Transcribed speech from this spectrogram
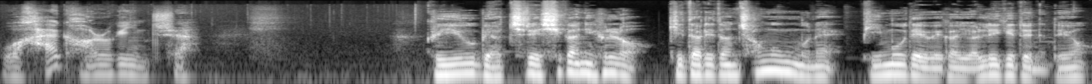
我还烤肉给你吃。 그 이후 며칠의 시간이 흘러 기다리던 청웅문에 비무대회가 열리게 되는데요.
